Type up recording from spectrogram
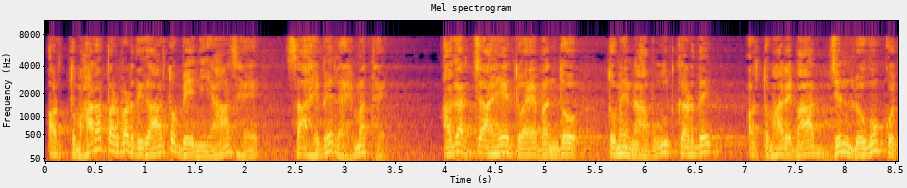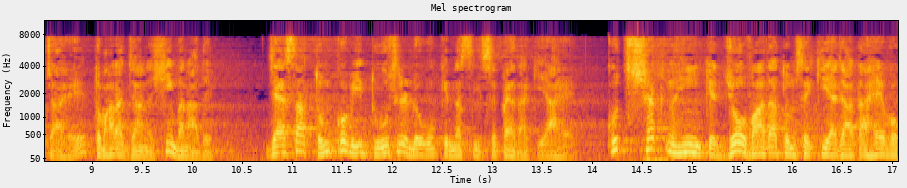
اور تمہارا پروردگار تو بے نیاز ہے، صاحب رحمت ہے۔ اگر چاہے تو اے بندو، تمہیں نابود کر دے، اور تمہارے بعد جن لوگوں کو چاہے، تمہارا جانشی بنا دے۔ جیسا تم کو بھی دوسرے لوگوں کی نسل سے پیدا کیا ہے۔ کچھ شک نہیں کہ جو وعدہ تم سے کیا جاتا ہے، وہ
